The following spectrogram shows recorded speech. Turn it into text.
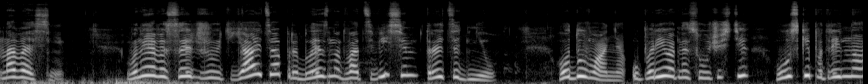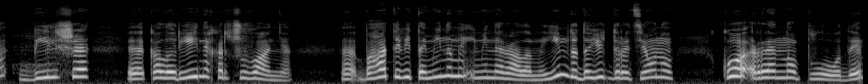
навесні. Вони висиджують яйця приблизно 28-30 днів. Годування. У період несучості гуски потрібно більше е, калорійне харчування, е, багато вітамінами і мінералами. Їм додають до раціону кореноплоди,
